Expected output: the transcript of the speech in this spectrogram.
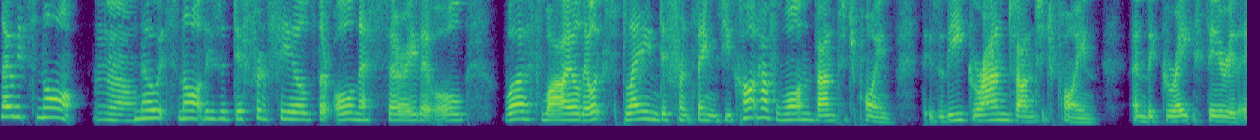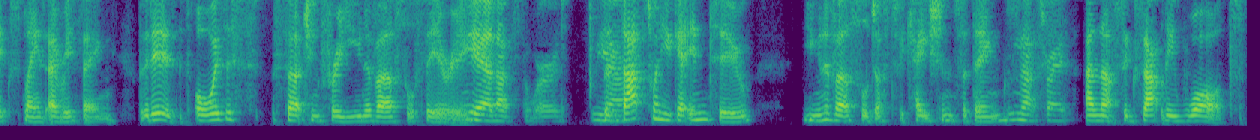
no it's not no. no it's not these are different fields they're all necessary they're all worthwhile they all explain different things you can't have one vantage point that is the grand vantage point and the great theory that explains everything but it is it's always this searching for a universal theory Yeah, that's the word. Yeah. but that's when you get into universal justifications for things that's right. and that's exactly what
